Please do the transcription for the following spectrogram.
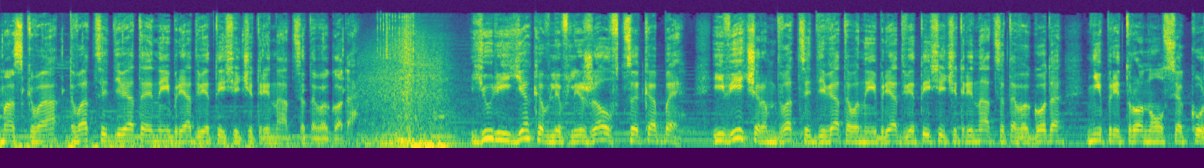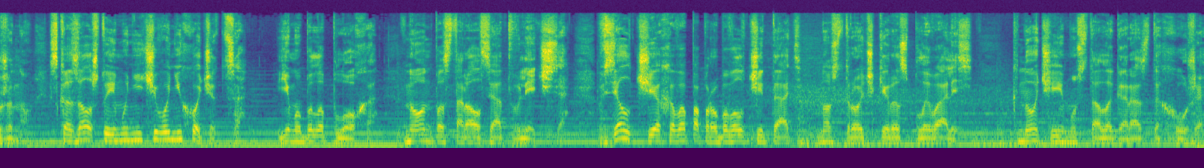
Москва, 29 ноября 2013 года. Юрий Яковлев лежал в ЦКБ и вечером 29 ноября 2013 года не притронулся к ужину. Сказал, что ему ничего не хочется. Ему было плохо, но он постарался отвлечься. Взял Чехова, попробовал читать, но строчки расплывались. К ночи ему стало гораздо хуже.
